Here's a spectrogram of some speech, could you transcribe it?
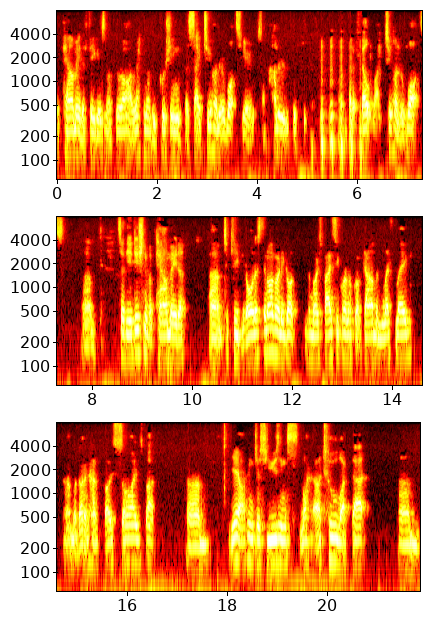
the power meter figures, and I thought, oh, I reckon I'll be pushing, let's say, 200 watts here, and it was like 150, but it felt like 200 watts. Um, so the addition of a power meter um, to keep it honest, and I've only got the most basic one. I've got Garmin left leg. Um, I don't have both sides, but um, yeah, I think just using like a tool like that. Um,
